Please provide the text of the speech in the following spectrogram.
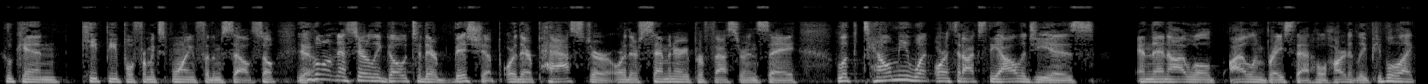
who can keep people from exploring for themselves. So Yeah. people don't necessarily go to their bishop or their pastor or their seminary professor and say, "Look, tell me what orthodox theology is, and then I will I'll embrace that wholeheartedly." People are like,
